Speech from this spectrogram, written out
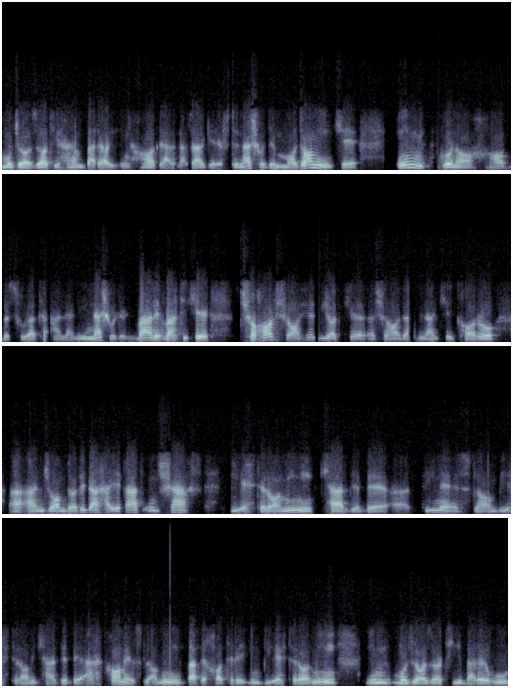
مجازاتی هم برای اینها در نظر گرفته نشده مادام اینکه این گناه ها به صورت علنی نشده. بله وقتی که چهار شاهد بیاد که شهادت میدن که کار رو انجام داده در حقیقت این شخص بی احترامی کرده به دین اسلام بی احترامی کرده به احکام اسلامی و به خاطر این بی احترامی این مجازاتی برای او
